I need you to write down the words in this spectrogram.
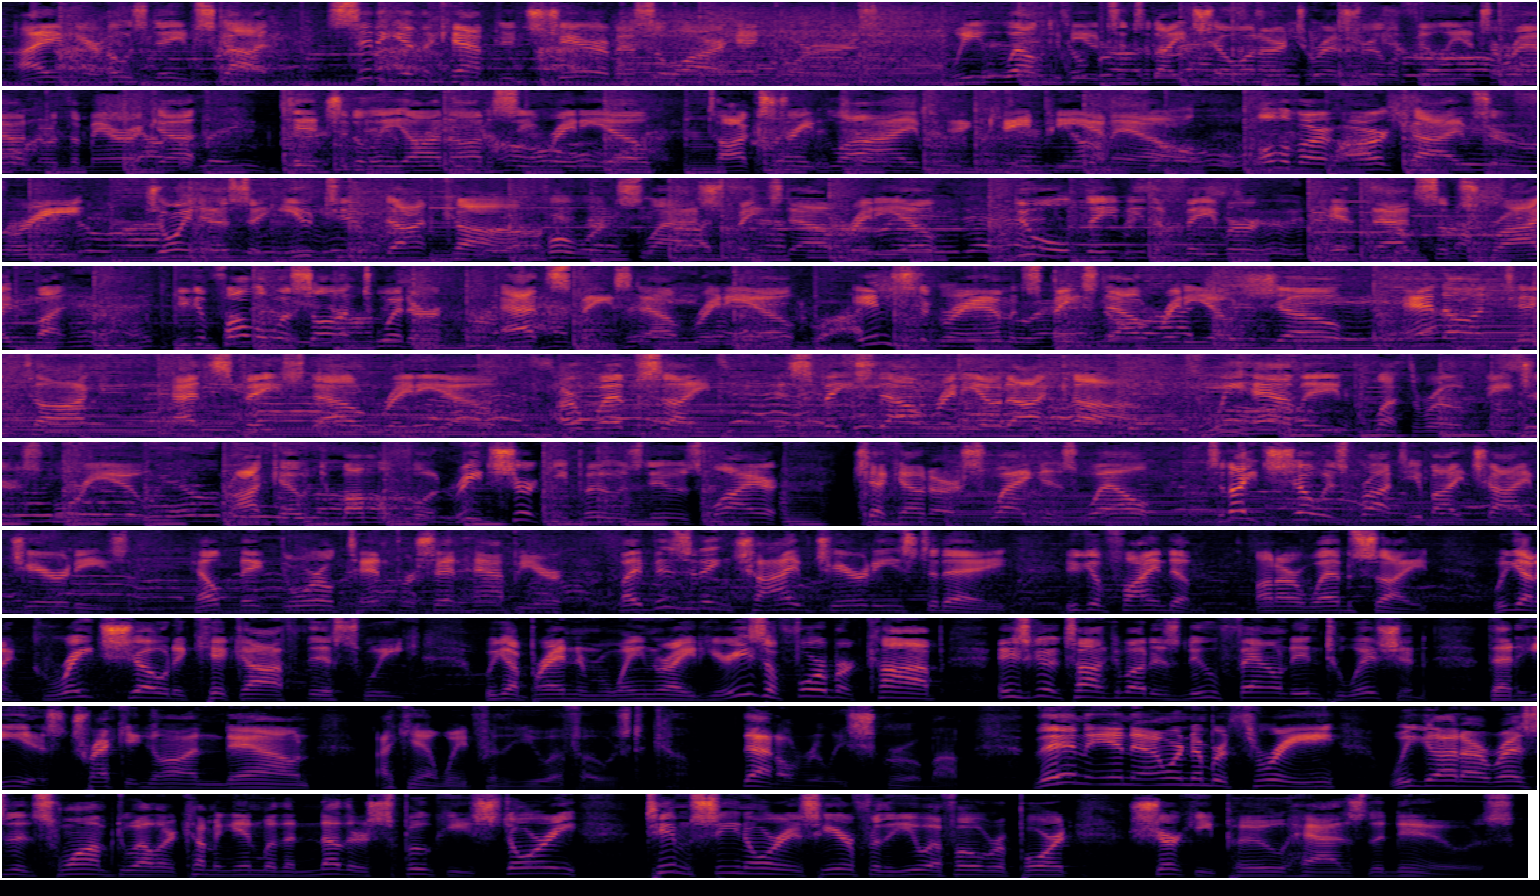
I am your host, Dave Scott, sitting in the captain's chair of SOR headquarters. We welcome you to tonight's show on our terrestrial affiliates around North America, digitally on Odyssey Radio, TalkStream Live, and KPNL. All of our archives are free. Join us at youtube.com forward slash spaced out radio. Do old Davey the favor, hit that subscribe button. You can follow us on Twitter at Spaced Out Radio, Instagram at Spaced Out Radio Show, and on TikTok at Spaced Out Radio. Our website is spacedoutradio.com. We have a plethora of features for you. Rock out to Bumblefoot, read Shirky Poo's Newswire, check out our swag as well. Tonight's show is brought to you by Chive Charities. Help make the world 10% happier by visiting Chive Charities today. You can find them on our website. We got a great show to kick off this week. We got Brandon Wainwright here. He's a former cop, and he's going to talk about his newfound intuition that he is trekking on down. I can't wait for the UFOs to come. That'll really screw him up. Then in hour number three, we got our resident swamp dweller coming in with another spooky story. Tim Senor is here for the UFO report. Shirky Poo has the news.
